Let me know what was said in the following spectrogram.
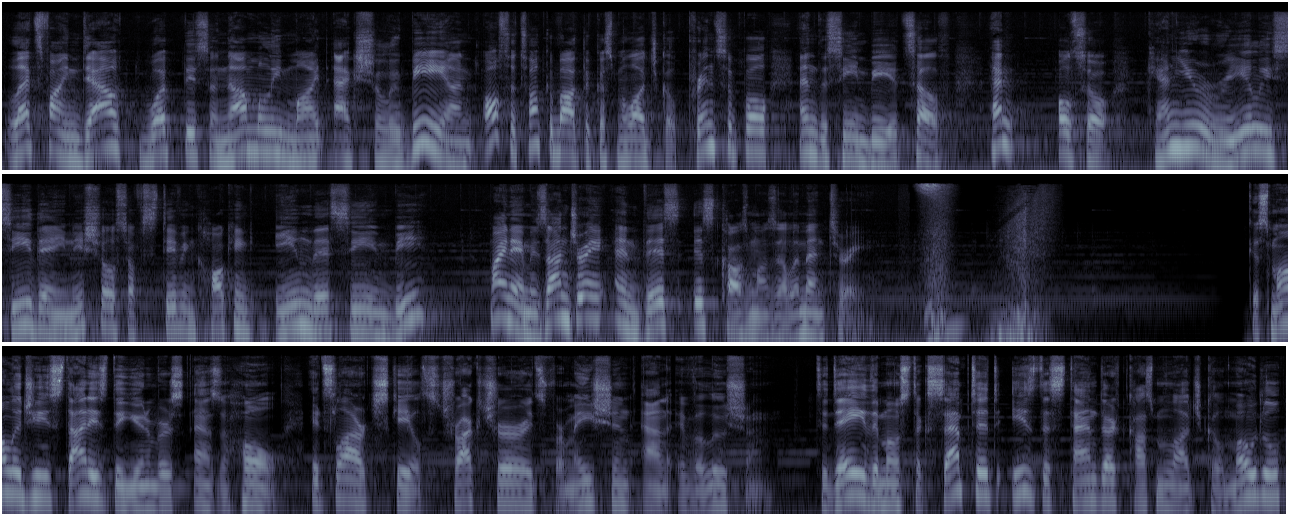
Let's find out what this anomaly might actually be and also talk about the cosmological principle and the CMB itself. And also, can you really see the initials of Stephen Hawking in the CMB? My name is Andrei and this is Cosmos Elementary. Cosmology studies the universe as a whole, its large-scale structure, its formation and evolution. Today, the most accepted is the Standard Cosmological Model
